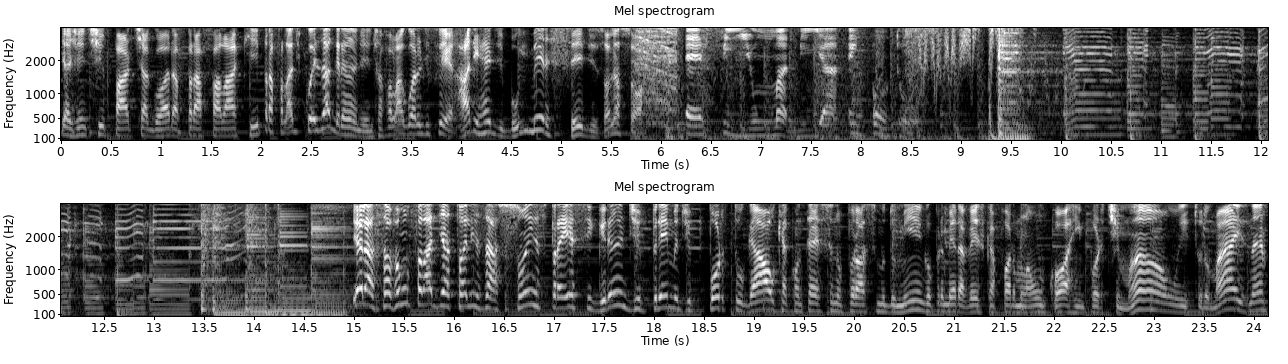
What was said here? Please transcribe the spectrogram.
E a gente parte agora para falar aqui, para falar de coisa grande. A gente vai falar agora de Ferrari, Red Bull e Mercedes, olha só. F1 Mania em Ponto. E olha só, vamos falar de atualizações para esse grande prêmio de Portugal que acontece no próximo domingo, primeira vez que a Fórmula 1 corre em Portimão e tudo mais, né?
